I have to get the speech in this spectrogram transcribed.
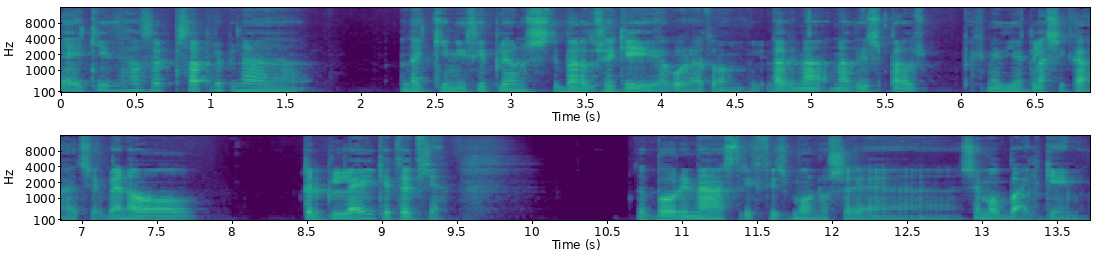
ε, εκεί θα, θα πρέπει να, να κινηθεί πλέον στην παραδοσιακή αγορά των. Δηλαδή να, να δεις παιχνίδια κλασικά, έτσι. Εννοώ AAA και τέτοια. Δεν μπορεί να στηριχθείς μόνο σε, σε mobile gaming.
